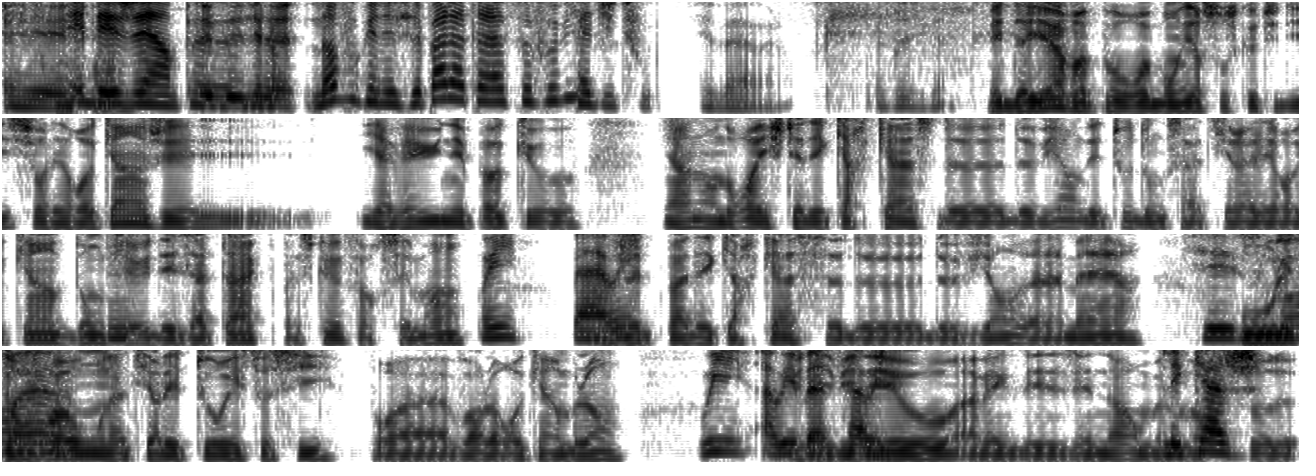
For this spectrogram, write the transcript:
Et des jets un peu. des-. Non, vous connaissez pas la thalassophobie? Pas du tout. Et ben voilà. Ça. Mais d'ailleurs, pour rebondir sur ce que tu dis sur les requins, j'ai... il y avait eu une époque où il y a un endroit, ils jetaient des carcasses de, de viande et tout, donc ça attirait les requins. Donc il y a Mm. eu des attaques parce que forcément, Oui, bah on ne oui. jette pas des carcasses de, de viande à la mer. Ou les endroits ouais. où on attire les touristes aussi pour euh, voir le requin blanc. Oui, ah oui, bah des ça, oui. vidéos avec des énormes Les cages. de-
